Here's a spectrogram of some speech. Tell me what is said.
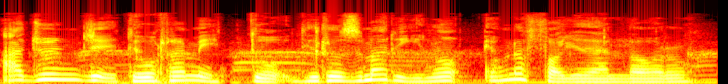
Aggiungete un rametto di rosmarino e una foglia d'alloro.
